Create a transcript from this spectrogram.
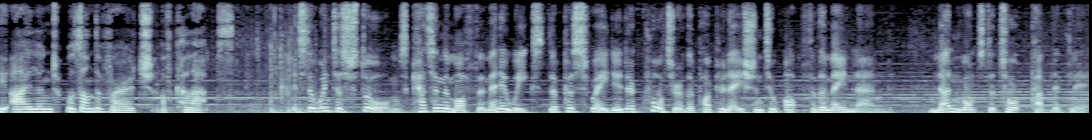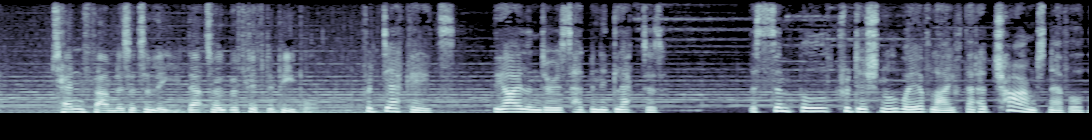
the island was on the verge of collapse. It's the winter storms cutting them off for many weeks that persuaded a quarter of the population to opt for the mainland. None wants to talk publicly. Ten families are to leave. That's over 50 people. For decades, the islanders had been neglected. The simple, traditional way of life that had charmed Neville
